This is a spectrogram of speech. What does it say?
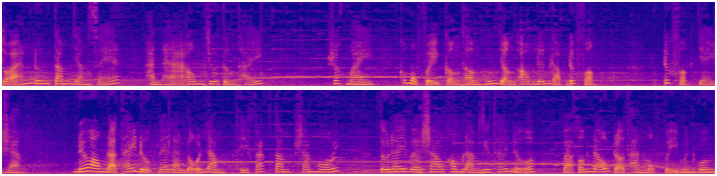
tòa án lương tâm giằng xé, hành hạ ông chưa từng thấy. Rất may, có một vị cận thần hướng dẫn ông đến gặp Đức Phật. Đức Phật dạy rằng, nếu ông đã thấy được đây là lỗi lầm thì phát tâm sám hối. Từ đây về sau không làm như thế nữa và phấn đấu trở thành một vị minh quân,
